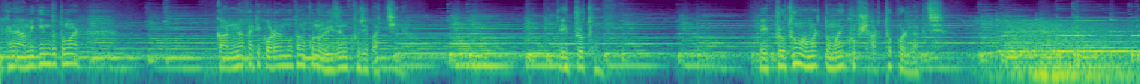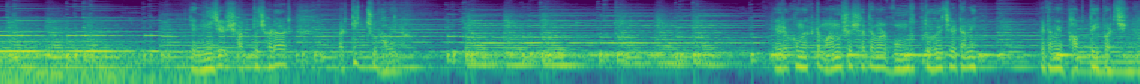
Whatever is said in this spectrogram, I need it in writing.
এখানে আমি কিন্তু তোমার কান্নাকাটি করার মতন কোনো রিজন খুঁজে পাচ্ছি না। এই প্রথম এই প্রথম আমার তোমায় খুব স্বার্থপর লাগছে। যে নিজের স্বার্থ ছাড়া আর আর কিচ্ছু ভাবে না। এরকম একটা মানুষের সাথে আমার বন্ধুত্ব হয়েছে এটা আমি এটা আমি ভাবতেই পারছি না।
